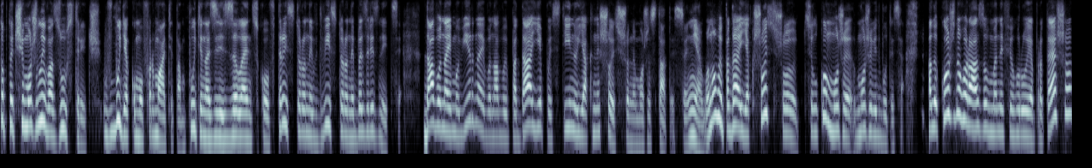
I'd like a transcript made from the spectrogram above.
Тобто, чи можлива зустріч в будь-якому форматі там Путіна зі Зеленського в три сторони, в дві сторони, без різниці. Да, вона ймовірна і вона випадає постійно як не щось, що не може статися. Ні, воно випадає як щось, що цілком може, може відбутися. Але кожного разу в мене фігурує про те, що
